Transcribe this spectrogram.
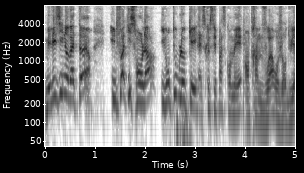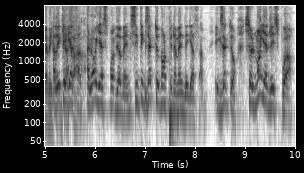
mais les innovateurs, une fois qu'ils seront là, ils vont tout bloquer. Est-ce que c'est pas ce qu'on est en train de voir aujourd'hui avec, avec les, GAFA? Alors il y a ce phénomène. C'est exactement le phénomène des GAFAM. Exactement. Seulement, il y a de l'espoir.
